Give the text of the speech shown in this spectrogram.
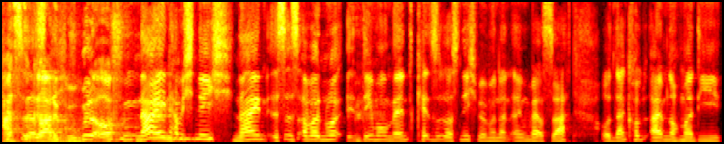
Hast du, du gerade Google offen? Nein, habe ich nicht. Nein, es ist aber nur in dem Moment kennst du das nicht, wenn man dann irgendwas sagt und dann kommt einem noch mal die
